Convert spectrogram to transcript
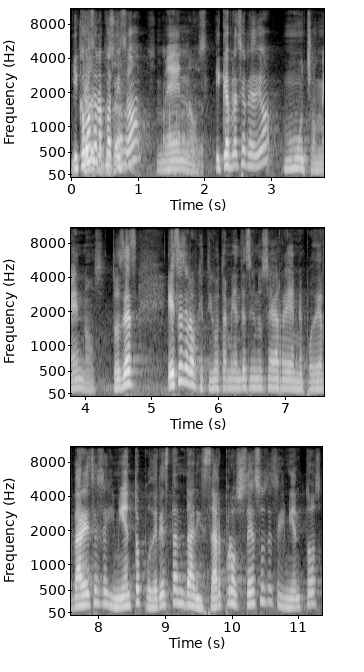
¿Y, cómo se lo cotizó? Menos. ¿Y qué precio le dio? Mucho menos. Entonces, ese es el objetivo también de Signos CRM, poder dar ese seguimiento, poder estandarizar procesos de seguimientos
